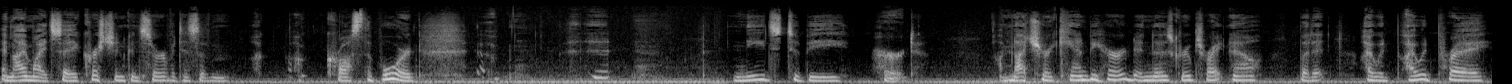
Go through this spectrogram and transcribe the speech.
and I might say Christian conservatism across the board, uh, needs to be heard. I'm not sure it can be heard in those groups right now, but it, I would I would pray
